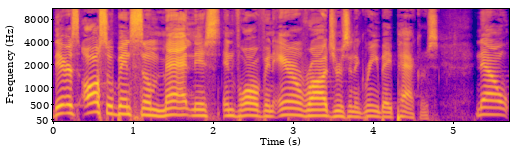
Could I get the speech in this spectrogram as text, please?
there's also been some madness involving Aaron Rodgers and the Green Bay Packers. Now,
